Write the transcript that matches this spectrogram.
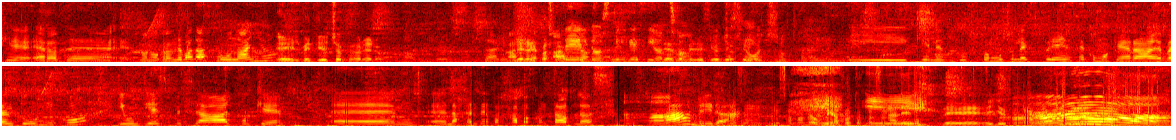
que era de... Bueno, Gran Nevada hace un año. El 28 de febrero. hace- del año pasado. Del 2018. Del 2018, sí. 18, y que les gustó mucho la experiencia, como que era evento único y un día especial porque eh, eh, la gente bajaba con tablas. Ah, mira. Nos han, han mandado unas fotos Y- personales de ellos. Ah,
